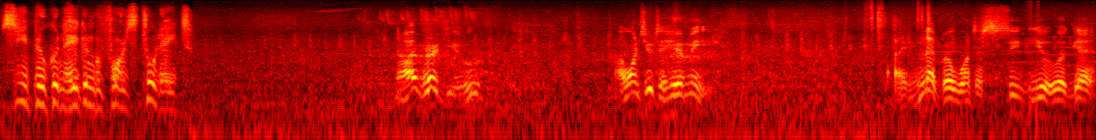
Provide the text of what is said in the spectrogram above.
See Bugenhagen before it's too late. Now, I've heard you. I want you to hear me. I never want to see you again.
